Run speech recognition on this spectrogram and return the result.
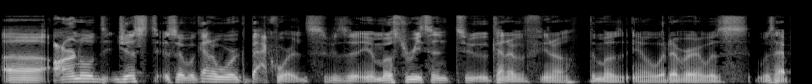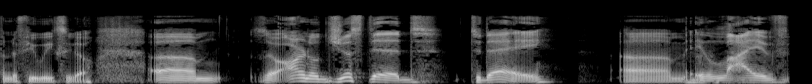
Uh, Arnold just, so we kind of work backwards. It was, uh, you know, most recent to kind of, you know, the most, you know, whatever was, was happened a few weeks ago. Um, so Arnold just did today, um, a live,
